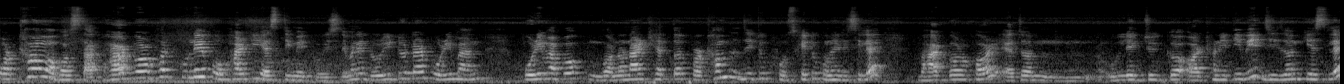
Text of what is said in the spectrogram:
প্ৰথম অৱস্থাত ভাৰতবৰ্ষত কোনে পভাৰ্টি এষ্টিমেট কৰিছিলে? মানে দৰিদ্ৰতাৰ পৰিমাণ পৰিমাপক গণনাৰ ক্ষেত্ৰত প্ৰথম যিটো খোজ সেইটো কোনে দিছিলে? ভাৰতবৰ্ষৰ এজন উল্লেখযোগ্য অৰ্থনীতিবিদ যিজন কি আছিলে?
